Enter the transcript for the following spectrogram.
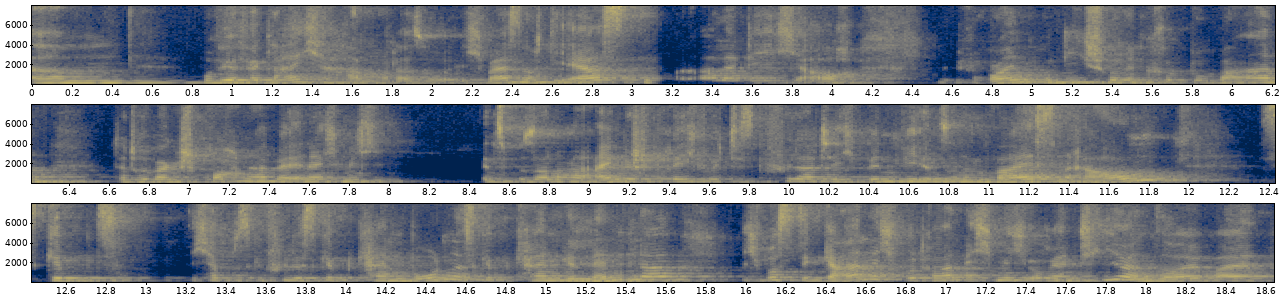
ähm, wo wir Vergleiche haben oder so. Ich weiß noch, die ersten Male, die ich auch mit Freunden, die schon in Krypto waren, darüber gesprochen habe, erinnere ich mich insbesondere an ein Gespräch, wo ich das Gefühl hatte, ich bin wie in so einem weißen Raum. Es gibt ich habe das Gefühl, es gibt keinen Boden, es gibt kein Geländer. Ich wusste gar nicht, woran ich mich orientieren soll, weil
